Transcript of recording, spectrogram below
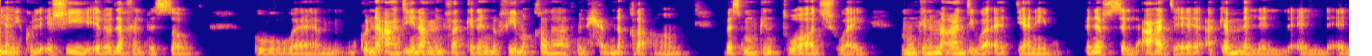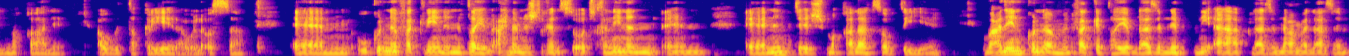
يعني كل إشي له دخل بالصوت، وكنا قاعدين عم نفكر إنه في مقالات بنحب نقرأهم بس ممكن طوال شوي، ممكن لمّا عندي وقت يعني بنفس القعدة أكمّل المقالة أو التقرير أو القصة، آمم، وكنا مفكرين إنه طيب إحنا بنشتغل صوت خلّينا آه، ننتج مقالات صوتية. وبعدين كنا بنفكر طيب لازم نبني app لازم نعمل لازم.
